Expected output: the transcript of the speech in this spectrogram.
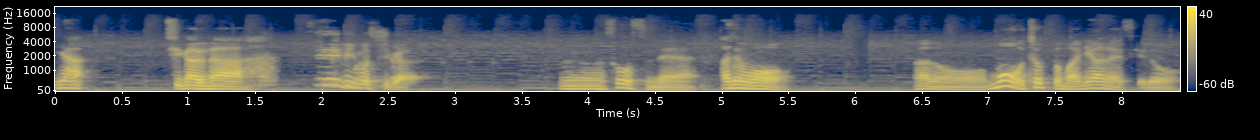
いや違うな。整備も違う。うーんそうですね。あでもあのもうちょっと間に合わないですけど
